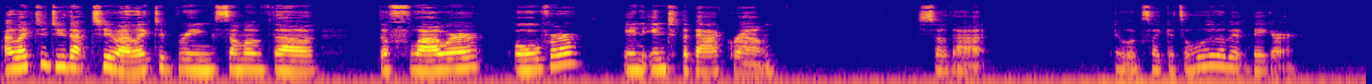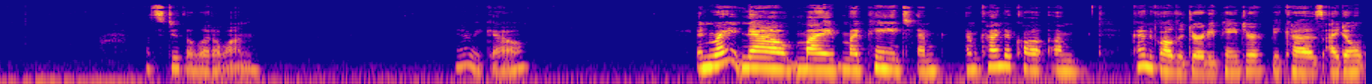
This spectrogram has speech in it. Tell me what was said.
I like to do that too. I like to bring some of the, the flower over and into the background so that it looks like it's a little bit bigger. Let's do the little one. There we go. And right now, my my paint, I'm I'm kind of called I'm kind of called a dirty painter because I don't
